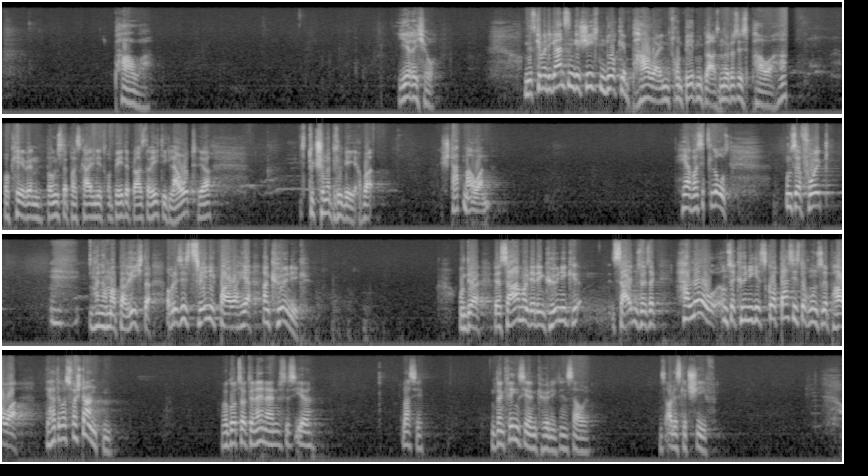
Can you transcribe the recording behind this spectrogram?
Power. Jericho. Und jetzt können wir die ganzen Geschichten durchgehen. Power, in Trompeten blasen. No, das ist Power. Ha? Okay, wenn bei uns der Pascal in die Trompete blast, richtig laut, ja, tut schon ein bisschen weh, aber Stadtmauern. Herr, was ist los? Unser Volk, noch mal ein paar Richter, aber das ist zu wenig Power, Herr, ein König. Und der, der Samuel, der den König salben soll, sagt, hallo, unser König ist Gott, das ist doch unsere Power. Der hatte was verstanden. Aber Gott sagte, nein, nein, das ist ihr, lass sie. Und dann kriegen sie ihren König, den Saul. Und alles geht schief.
